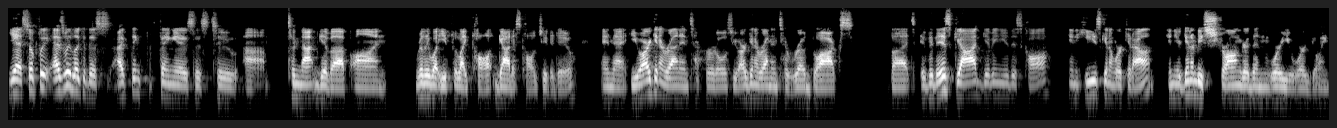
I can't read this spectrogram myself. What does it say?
yeah so if we as we look at this i think the thing is is to um to not give up on really what you feel like call, god has called you to do and that you are going to run into hurdles you are going to run into roadblocks but if it is god giving you this call and he's going to work it out and you're going to be stronger than where you were going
